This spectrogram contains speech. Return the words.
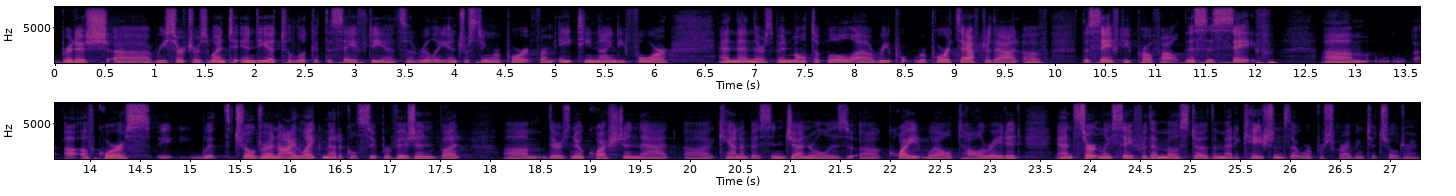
British uh, researchers went to India to look at the safety, and it's a really interesting report from 1894. And then there's been multiple rep- reports after that of the safety profile. This is safe. Um, of course, with children, I like medical supervision, but um, there's no question that uh, cannabis in general is uh, quite well tolerated and certainly safer than most of the medications that we're prescribing to children.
